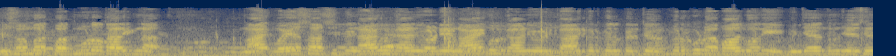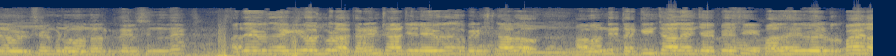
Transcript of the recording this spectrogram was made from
డిసెంబర్ పదమూడో తారీఖున నా వైఎస్ఆర్సీపీ నాయకులు కానివ్వండి నాయకులు కానివ్వండి కార్యకర్తలు ప్రతి ఒక్కరు కూడా పాల్గొని విజయవంతం చేసిన విషయం కూడా మనందరికీ తెలిసిందే. అదేవిధంగా ఈ రోజు కూడా కరెంట్ ఛార్జీలు ఏ విధంగా పెంచినారో అవన్నీ తగ్గించాలని చెప్పేసి పదహైదు వేల రూపాయల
